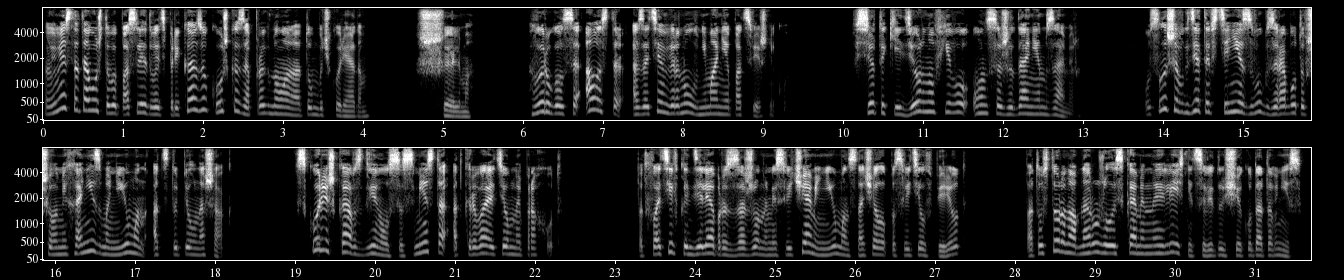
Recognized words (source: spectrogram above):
Вместо того, чтобы последовать приказу, кошка запрыгнула на тумбочку рядом. «Шельма!» Выругался Алластер, а затем вернул внимание подсвечнику. Все-таки дернув его, он с ожиданием замер. Услышав где-то в стене звук заработавшего механизма, Ньюман отступил на шаг. Вскоре шкаф сдвинулся с места, открывая темный проход. Подхватив канделябр с зажженными свечами, Ньюман сначала посветил вперед, по ту сторону обнаружилась каменная лестница, ведущая куда-то вниз.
